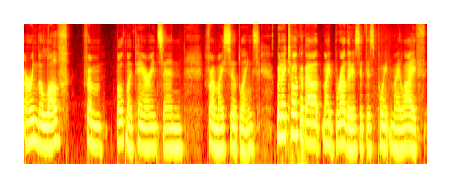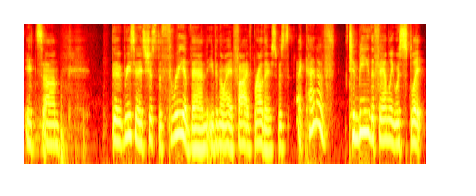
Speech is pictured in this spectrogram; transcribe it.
earn the love from both my parents and from my siblings. When I talk about my brothers at this point in my life, it's um, the reason it's just the three of them, even though I had five brothers, was I kind of to me, the family was split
